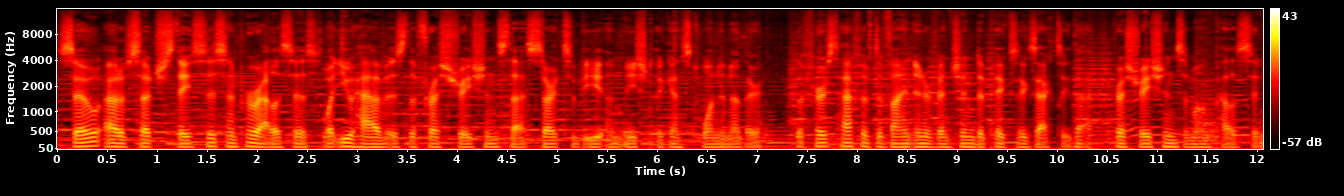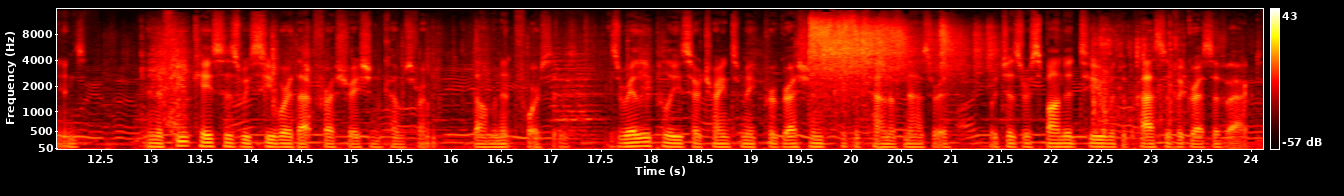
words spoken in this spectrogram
So, out of such stasis and paralysis, what you have is the frustrations that start to be unleashed against one another. The first half of Divine Intervention depicts exactly that frustrations among Palestinians. In a few cases, we see where that frustration comes from dominant forces. Israeli police are trying to make progressions to the town of Nazareth, which is responded to with a passive aggressive act.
